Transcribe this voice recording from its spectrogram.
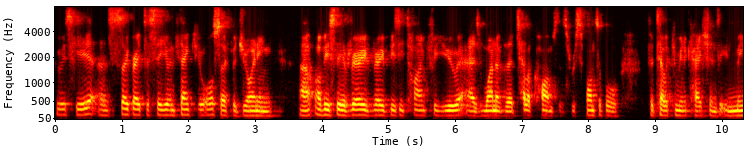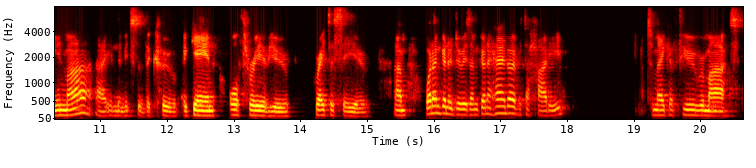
who is here. And it's so great to see you, and thank you also for joining. Uh, obviously, a very, very busy time for you as one of the telecoms that's responsible for telecommunications in Myanmar uh, in the midst of the coup. Again, all three of you, great to see you. Um, what I'm going to do is I'm going to hand over to Hadi to make a few remarks,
